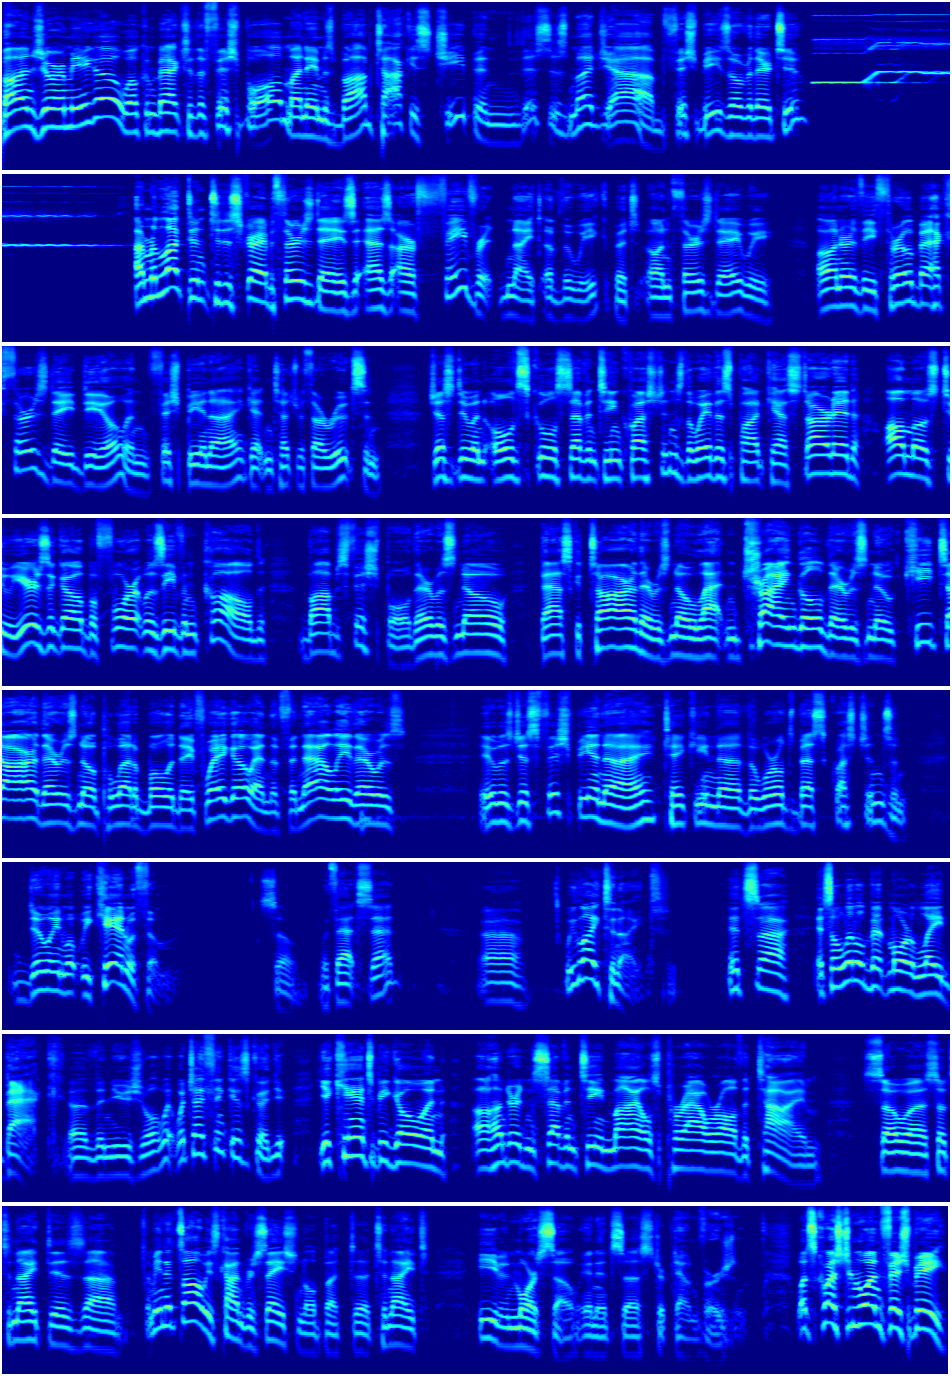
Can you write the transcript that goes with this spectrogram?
Bonjour, amigo. Welcome back to the Fishbowl. My name is Bob. Talk is cheap, and this is my job. Fish bees over there, too. I'm reluctant to describe Thursdays as our favorite night of the week, but on Thursday we honor the Throwback Thursday deal, and Fishbee and I get in touch with our roots and just doing old school 17 questions the way this podcast started almost two years ago before it was even called Bob's Fishbowl. There was no bass guitar, there was no Latin triangle, there was no keytar, there was no Paleta Bola de Fuego, and the finale, there was. It was just Fishbee and I taking uh, the world's best questions and doing what we can with them. So, with that said, uh, we like tonight. It's uh, it's a little bit more laid back uh, than usual, which I think is good. You you can't be going 117 miles per hour all the time. So uh, so tonight is uh, I mean it's always conversational, but uh, tonight even more so in its uh, stripped down version. What's question one, Fishbee?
